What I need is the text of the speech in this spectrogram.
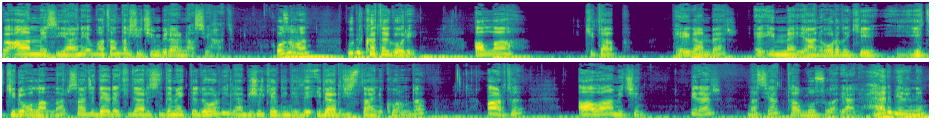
ve ammesi yani vatandaş için birer nasihat. O zaman bu bir kategori. Allah, kitap, peygamber, eimme yani oradaki yetkili olanlar sadece devlet idaresi demek de doğru değil. Yani bir şirketin de idarecisi de aynı konumda. Artı avam için birer nasihat tablosu var. Yani her birinin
